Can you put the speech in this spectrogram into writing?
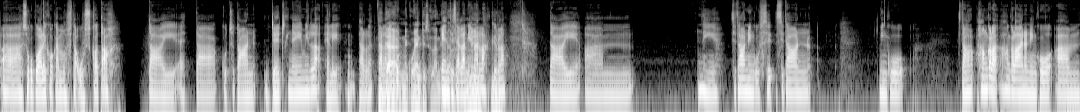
ää, sukupuolikokemusta uskota tai että kutsutaan dead nameilla, eli tällä, tällä Tää niinku- niin kuin entisellä nimellä. entisellä nimellä, niin. kyllä. Tai um, niin, sitä on, niinku, si, sitä on niinku, sitä on hankala, hankala aina, niinku, um,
